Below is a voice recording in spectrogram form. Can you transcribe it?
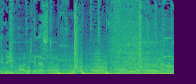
This is the Pack a Day Podcast.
